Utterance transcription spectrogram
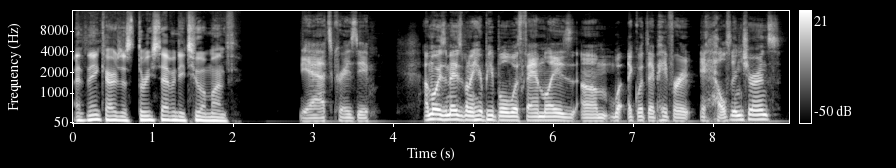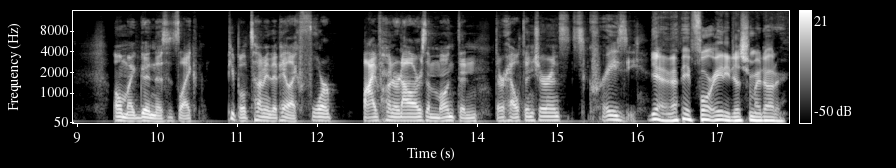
I think ours is three seventy two a month. Yeah, it's crazy. I'm always amazed when I hear people with families, um, what like what they pay for health insurance. Oh my goodness, it's like people tell me they pay like four, five hundred dollars a month in their health insurance. It's crazy. Yeah, I pay four eighty just for my daughter.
